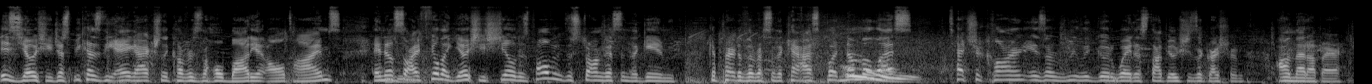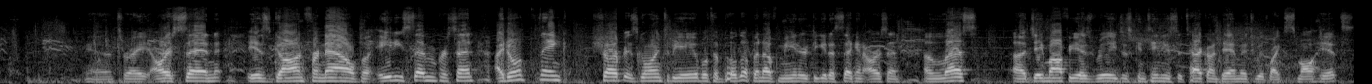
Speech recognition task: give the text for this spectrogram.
is Yoshi, just because the egg actually covers the whole body at all times. And also, mm -hmm. I feel like Yoshi's shield is probably the strongest in the game compared to the rest of the cast. But nonetheless, Ooh. Tetrakarn is a really good way to stop Yoshi's aggression on that up air. Yeah, that's right. Arsene is gone for now, but 87%. I don't think Sharp is going to be able to build up enough meter to get a second Arsene unless uh, J Mafia is really just continues to tack on damage with like small hits.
